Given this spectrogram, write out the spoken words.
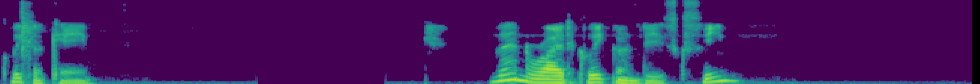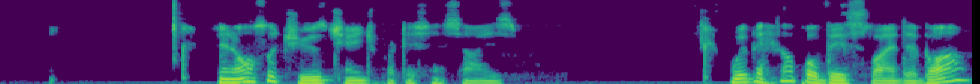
Click OK. Then right-click on disk C and also choose Change Partition Size. With the help of this slider bar,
